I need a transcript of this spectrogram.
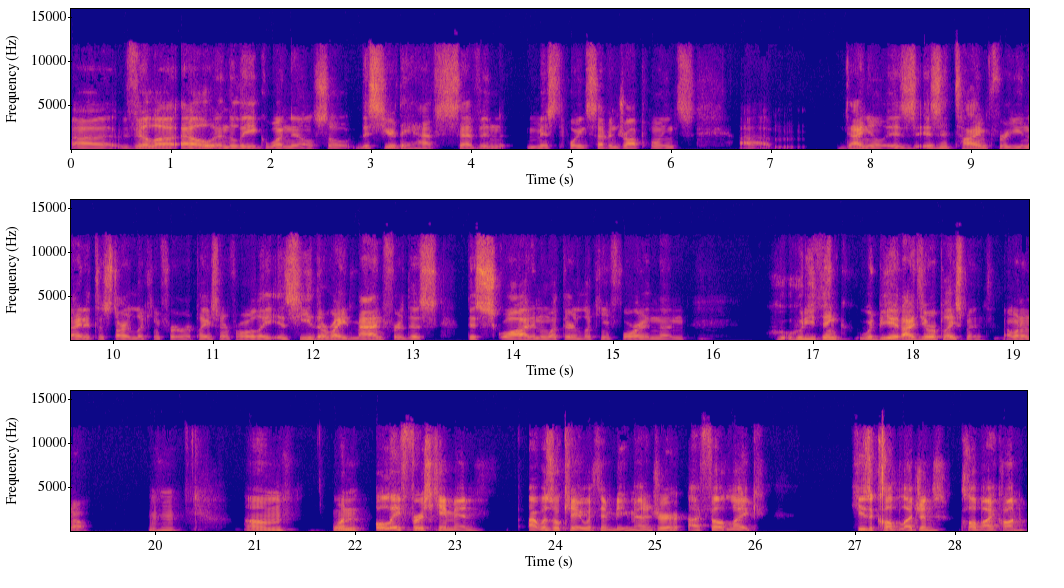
Uh, Villa L in the league 1 0. So this year they have seven missed points, seven drop points. Um, Daniel, is is it time for United to start looking for a replacement for Ole? Is he the right man for this this squad and what they're looking for? And then who, who do you think would be an ideal replacement? I want to know. hmm Um, when Ole first came in, I was okay with him being manager. I felt like he's a club legend, club icon.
